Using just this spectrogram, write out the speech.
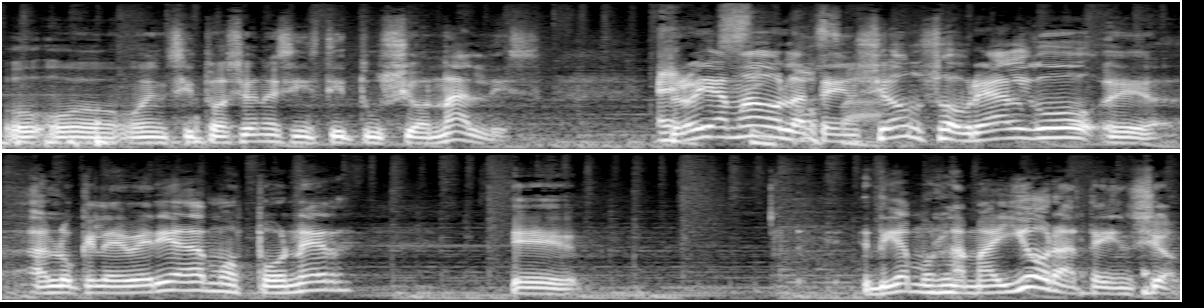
o en situaciones institucionales. Pero he llamado la atención sobre algo eh, a lo que le deberíamos poner, eh, digamos, la mayor atención.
